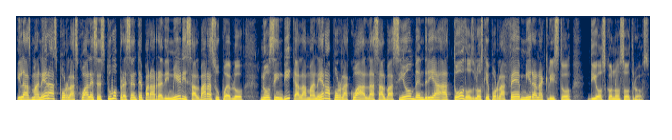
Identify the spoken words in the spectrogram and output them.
y las maneras por las cuales estuvo presente para redimir y salvar a su pueblo nos indica la manera por la cual la salvación vendría a todos los que por la fe miran a Cristo, Dios con nosotros.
